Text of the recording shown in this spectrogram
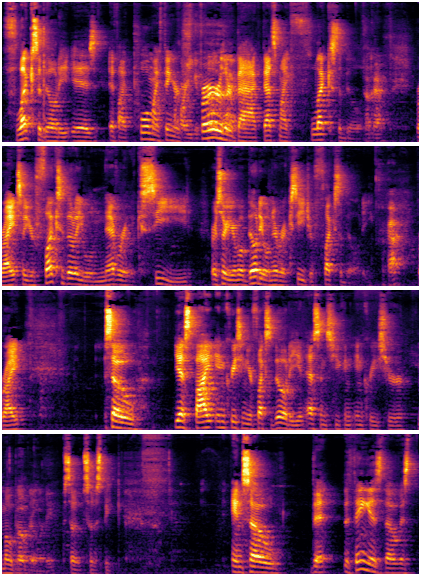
Flexibility is if I pull my finger you can pull it further back. back. that's my flexibility. Okay. Right? So your flexibility will never exceed, or sorry, your mobility will never exceed your flexibility. Okay. Right? So, yes, by increasing your flexibility, in essence, you can increase your mobility, Mobility. so so to speak. And so the the thing is though is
